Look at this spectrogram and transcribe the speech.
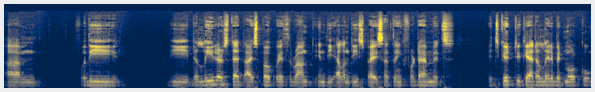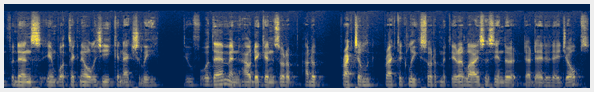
Um, for the the the leaders that I spoke with around in the L and D space, I think for them it's it's good to get a little bit more confidence in what technology can actually do for them and how they can sort of how to practically practically sort of materializes in their, their day-to-day jobs.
